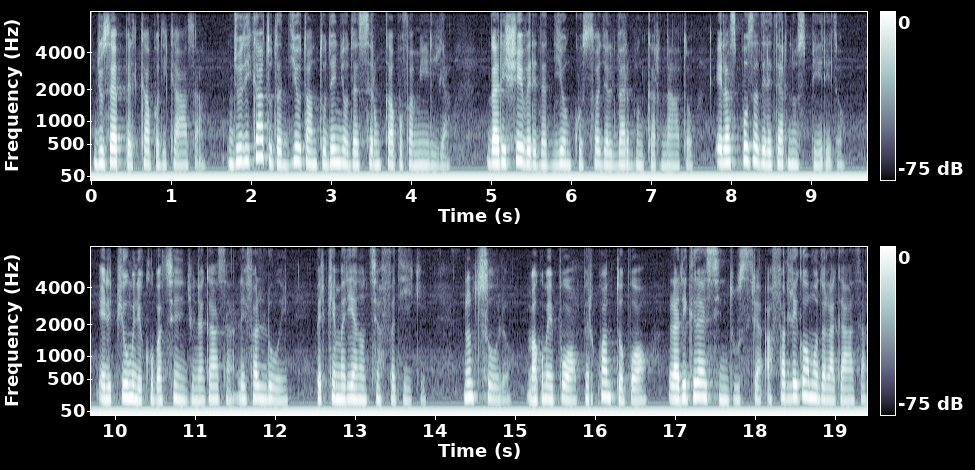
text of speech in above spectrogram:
Giuseppe è il capo di casa, giudicato da Dio tanto degno d'essere un capo famiglia, da ricevere da Dio in custodia il Verbo incarnato e la sposa dell'Eterno Spirito. E le più umili occupazioni di una casa le fa lui, perché Maria non si affatichi. Non solo, ma come può, per quanto può, la ricrea e si industria a farle comodo la casa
